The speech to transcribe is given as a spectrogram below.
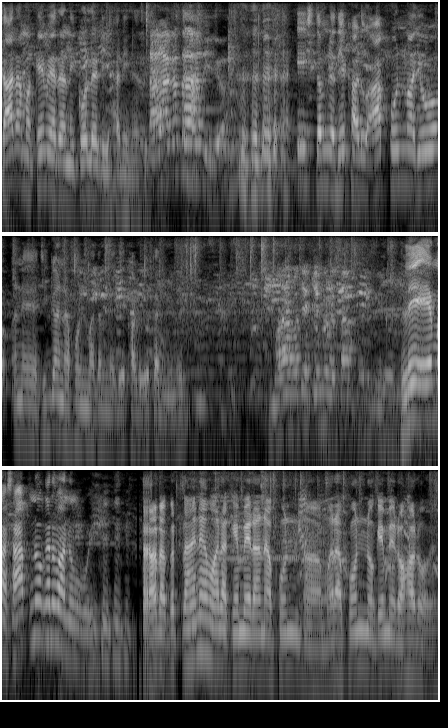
તારામાં કેમેરાની ક્વોલિટી સારી નથી. ઈશ તમને દેખાડું. આ ફોનમાં જોવો અને જીગાના ફોનમાં તમને દેખાડું. એક જ મિનિટ લે એમાં સાફ ન કરવાનું હોય. તારા કરતા હે ને મારા કેમેરાના ફોન મારા ફોનનો કેમેરો સારો હોય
